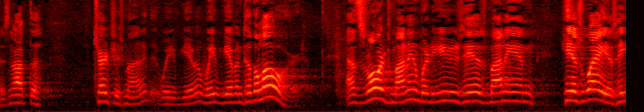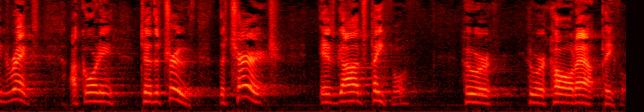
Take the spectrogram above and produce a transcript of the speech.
It's not the church's money that we've given. We've given to the Lord. And it's the Lord's money, and we're to use His money in His way as He directs according to the truth. The church is God's people who are who are called out people.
